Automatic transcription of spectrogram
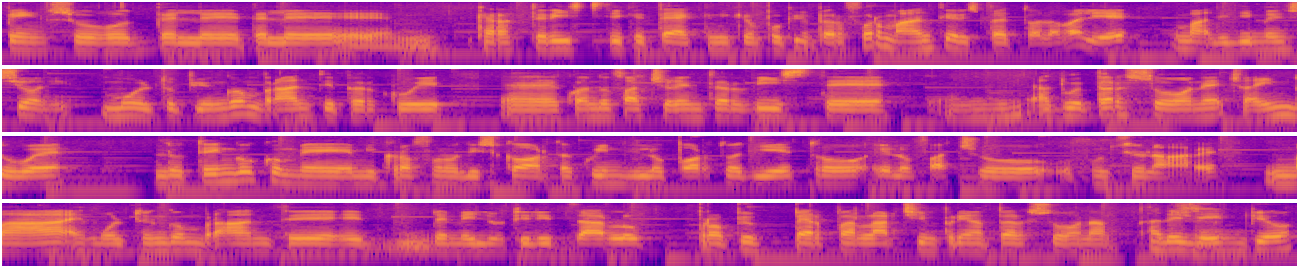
penso delle, delle, mm, caratteristiche tecniche un po' più performanti rispetto alla Valier, ma di dimensioni molto più ingombranti, per cui eh, quando faccio le interviste eh, a due persone, cioè in due, lo tengo come microfono di scorta, quindi lo porto dietro e lo faccio funzionare, ma è molto ingombrante ed è meglio utilizzarlo proprio per parlarci in prima persona. Ad esempio,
